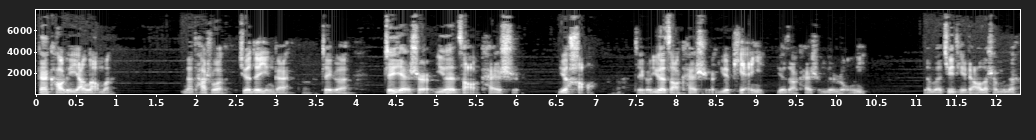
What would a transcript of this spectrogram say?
该考虑养老吗？那他说绝对应该啊，这个。这件事越早开始越好，这个越早开始越便宜，越早开始越容易。那么具体聊了什么呢？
